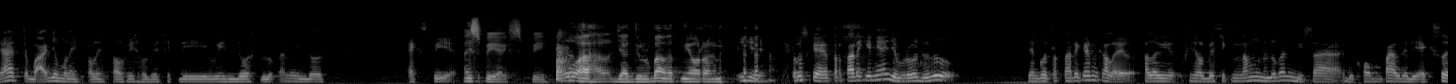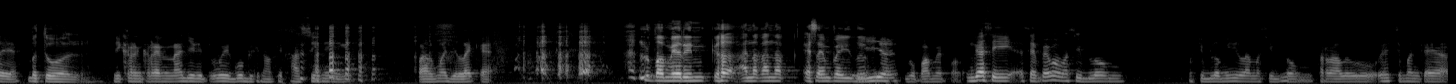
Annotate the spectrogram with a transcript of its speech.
ya coba aja mulai install-install Visual Basic di Windows dulu kan Windows XP ya. XP XP. Wah jadul banget nih orang nih. iya. Terus kayak tertarik ini aja bro dulu yang gue tertarik kan kalau kalau Visual Basic 6 dulu kan bisa di-compile jadi exe ya. Betul. Jadi keren-keren aja gitu. Wih, gue bikin aplikasi nih. gitu. Padahal mah jelek ya. Lu pamerin ke anak-anak SMP itu. Iya, gue pamer. pamer. Enggak sih, SMP mah masih belum masih belum inilah, masih belum terlalu ya cuman kayak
